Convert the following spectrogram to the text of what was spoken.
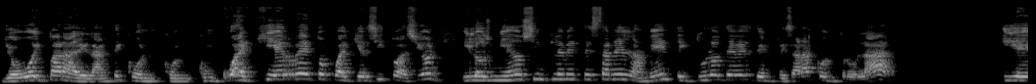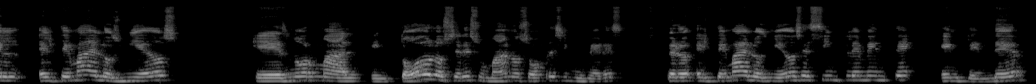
yo voy para adelante con, cualquier reto, cualquier situación y los miedos simplemente están en la mente y tú los debes de empezar a controlar. Y el, el tema de los miedos, que es normal en todos los seres humanos, hombres y mujeres, pero el tema de los miedos es simplemente entender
